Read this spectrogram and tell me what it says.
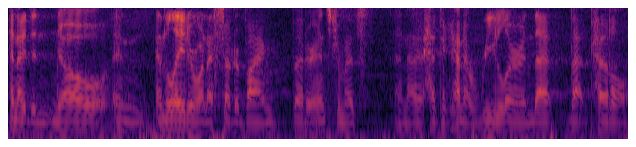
and I didn't know. And, and later, when I started buying better instruments, and I had to kind of relearn that that pedal.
